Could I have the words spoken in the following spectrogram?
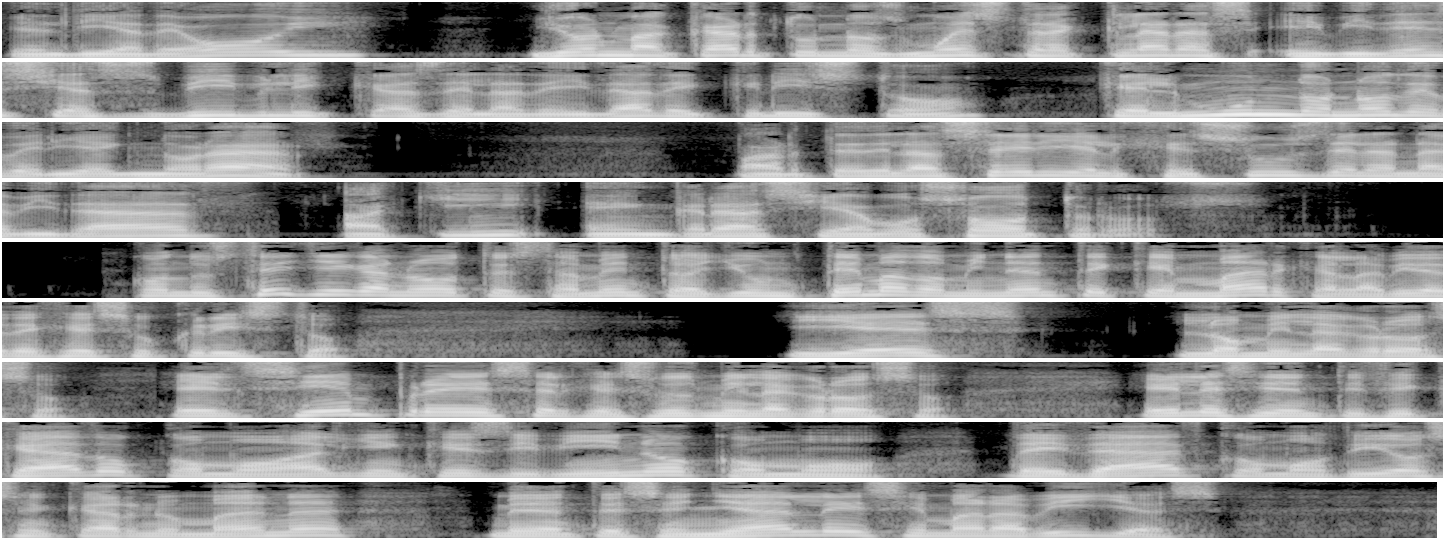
El día de hoy, John MacArthur nos muestra claras evidencias bíblicas de la deidad de Cristo que el mundo no debería ignorar. Parte de la serie El Jesús de la Navidad, aquí en Gracia a vosotros. Cuando usted llega al Nuevo Testamento hay un tema dominante que marca la vida de Jesucristo y es lo milagroso. Él siempre es el Jesús milagroso. Él es identificado como alguien que es divino, como deidad, como Dios en carne humana, mediante señales y maravillas,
